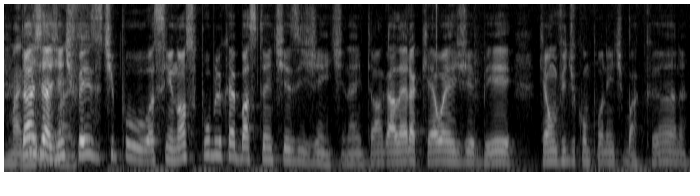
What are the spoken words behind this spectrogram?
Então Maneiro já, a gente fez, tipo, assim, nosso público é bastante exigente, né? Então a galera quer o RGB, quer um vídeo componente bacana.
